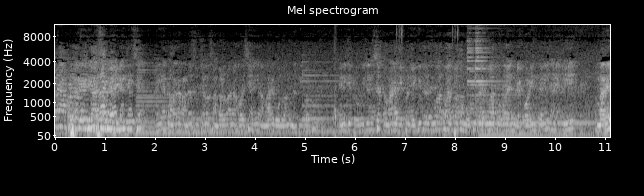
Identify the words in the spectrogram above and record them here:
અને આપણે વિનંતી છે. અહીંયા તમારા વાંધા સૂચનો સાંભળવાના હોય છે. અહીંયા અમારે બોલવાનું નથી હોતું. એની જે પ્રોવિઝન છે તમારા જે પણ લેખિત રજૂઆત હોય અથવા તો મોટી રજૂઆત હોય એનું રેકોર્ડિંગ કરી અને એ તમારે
